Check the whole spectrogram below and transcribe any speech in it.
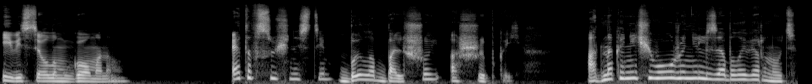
и веселым гомоном. Это, в сущности, было большой ошибкой. Однако ничего уже нельзя было вернуть.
